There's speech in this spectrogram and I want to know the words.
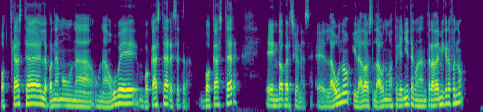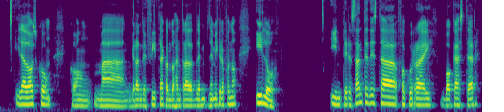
podcaster, le ponemos una, una V, Vocaster, etc. Vocaster en dos versiones, eh, la 1 y la 2. La 1 más pequeñita con entrada de micrófono y la 2 con, con más grandecita, con dos entradas de, de micrófono. Y lo interesante de esta Focusrite Vocaster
